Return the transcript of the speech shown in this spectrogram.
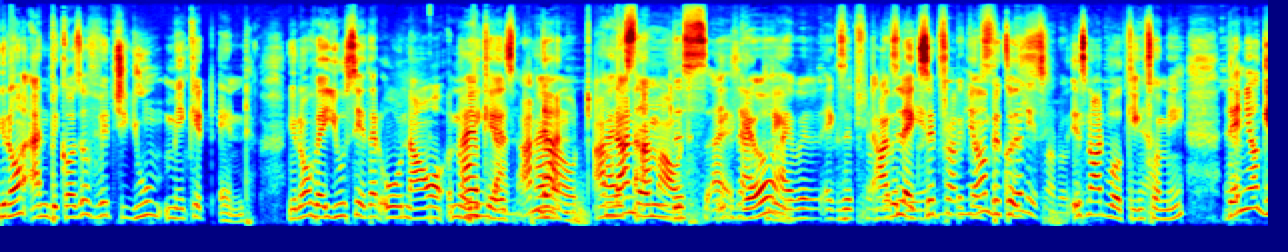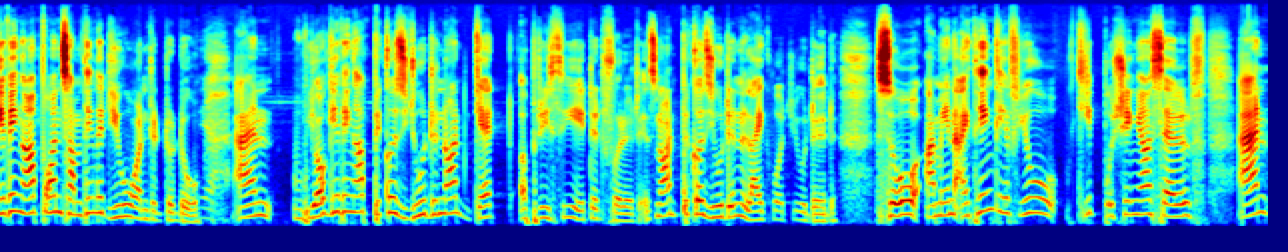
you know, and because of which you make it end, you know, where you say that, oh, now nobody I'm cares. done. I'm, I'm done. out. I'm I'll done. I'm out. this exactly. I will exit from here. I will exit from here because because it's not working. it's not working Yeah. for me. Then you're giving up on something that you wanted to do. Yeah. And you're giving up because you did not get appreciated for it. It's not because you didn't like what you did. So, I mean, I think if you keep pushing yourself and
